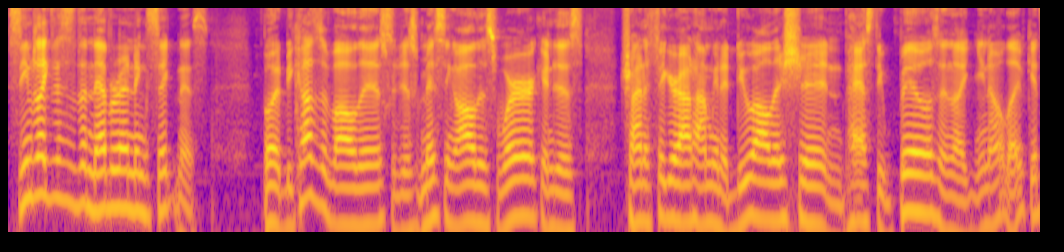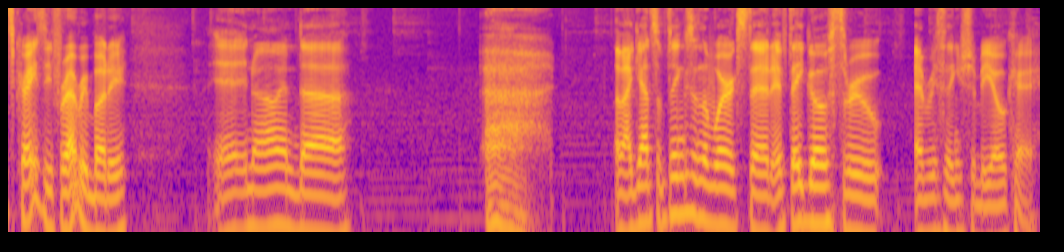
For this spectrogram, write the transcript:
seems like this is the never ending sickness. But because of all this, and just missing all this work and just, trying to figure out how I'm gonna do all this shit and pass through bills and like you know life gets crazy for everybody, you know and uh, uh, I got some things in the works that if they go through, everything should be okay,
